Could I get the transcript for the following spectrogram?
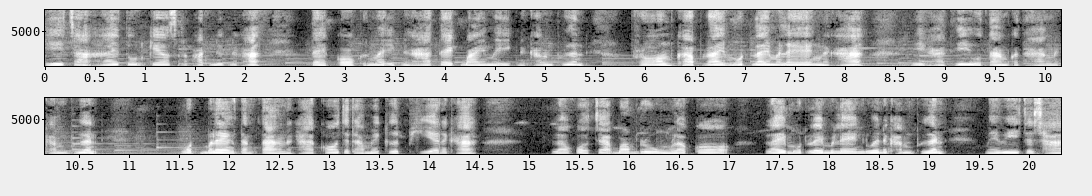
ที่จะให้ต้นแก้วสารพัดนึกนะคะ แตกกอขึ้นมาอีกนะคะ แตกใบมาอีกนะคะเพื่อนๆพร้อมขับไล่มดไล่แมลงนะคะนี่ค่ะที่อยู่ตามกระถางนะคะเพื่อนๆมดแมลงต่างๆนะคะ ก็จะทำให้เกิดเพี้ยนะคะ เราก็จะบำรุงแล้วก็ไล่มดไล่แมลงด้วยนะคะเพื่อนๆแม่วีจะใช้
